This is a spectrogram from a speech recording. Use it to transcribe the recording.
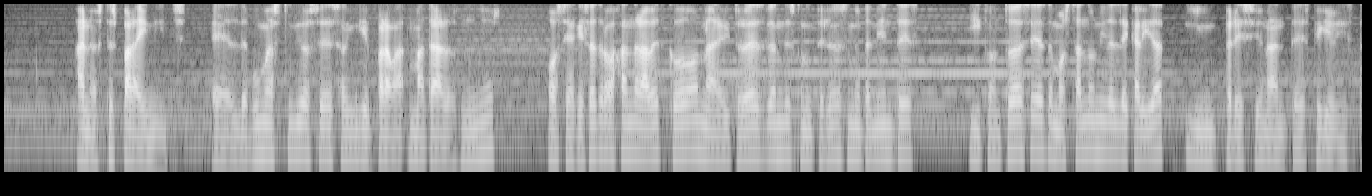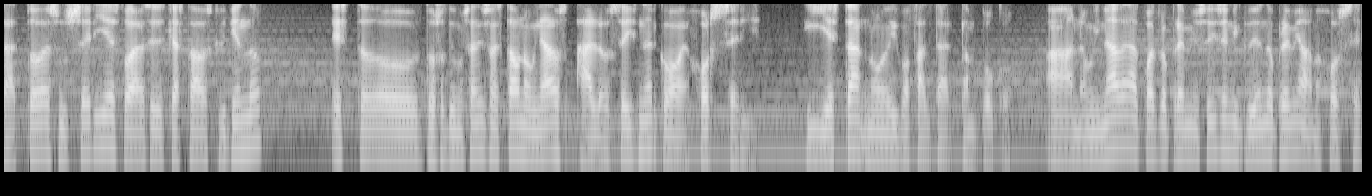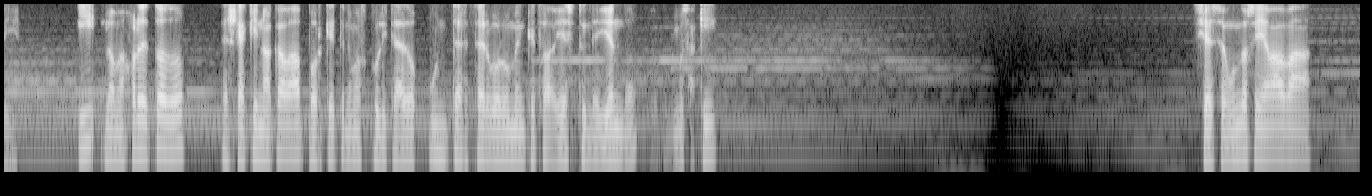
Ah, no, este es para Image. El de Boom Studios es alguien para matar a los niños. O sea que está trabajando a la vez con editoriales grandes, con editoriales independientes y con todas ellas demostrando un nivel de calidad impresionante. Este guionista, todas sus series, todas las series que ha estado escribiendo, estos dos últimos años han estado nominados a los Eisner como mejor serie. Y esta no iba a faltar tampoco. Ha nominada a cuatro premios Eisner, incluyendo premio a la mejor serie. Y lo mejor de todo es que aquí no acaba porque tenemos publicado un tercer volumen que todavía estoy leyendo. Lo tenemos aquí, Si el segundo se llamaba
